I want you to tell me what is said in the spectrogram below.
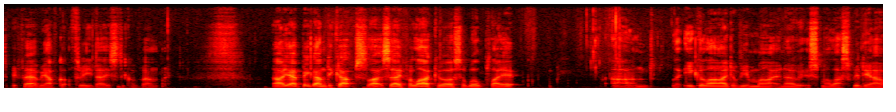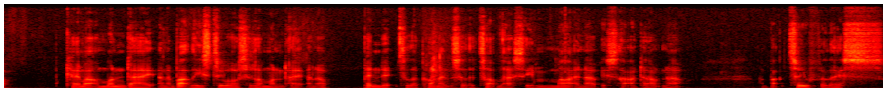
To be fair, we have got three days to cover, haven't we? Uh, yeah, big handicaps. Like I say, if I like a horse, I will play it and the eagle-eyed of you might have noticed my last video came out on Monday and I backed these two horses on Monday and I pinned it to the comments at the top there so you might have noticed that I don't know. I backed two for this.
